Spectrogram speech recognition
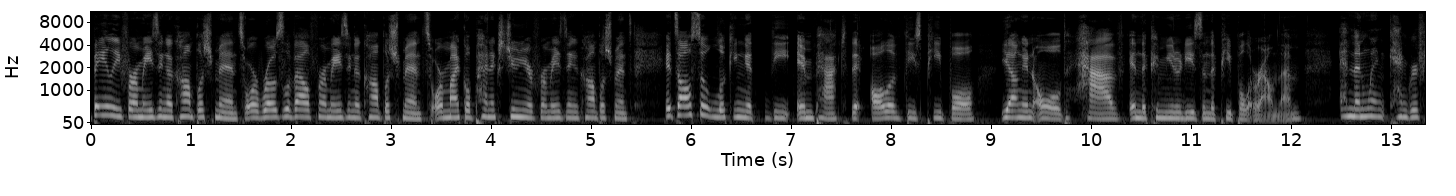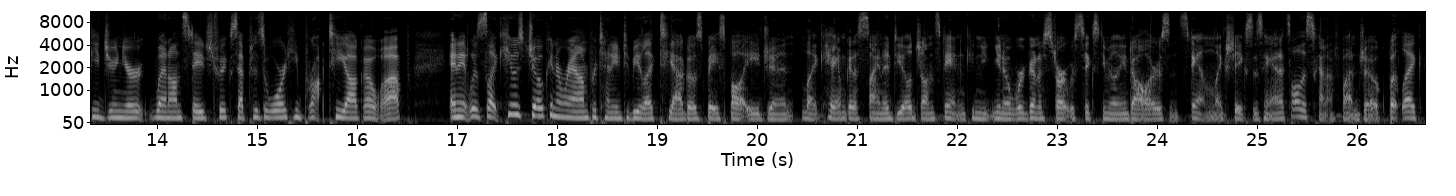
Baylee for amazing accomplishments or Rose Lavelle for amazing accomplishments or Michael Penix Jr. for amazing accomplishments. It's also looking at the impact that all of these people, young and old, have in the communities and the people around them. And then when Ken Griffey Jr. went on stage to accept his award, he brought Tiago up. And it was like he was joking around, pretending to be like Tiago's baseball agent. Like, hey, I'm going to sign a deal. John Stanton, can you, you know, we're going to start with $60 million. And Stanton like shakes his hand. It's all this kind of fun joke. But like,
